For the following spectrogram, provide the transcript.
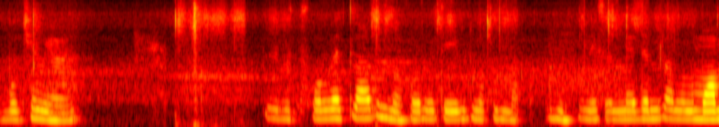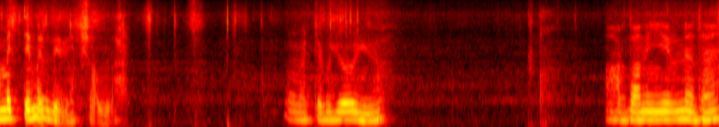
Bu kim ya? Bize bir forvet lazım da forvet iyi bir okulma. Neyse Medemir alalım. Muhammed Demir dedi inşallah. Muhammed Demir oynuyor. Arda'nın yerine de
